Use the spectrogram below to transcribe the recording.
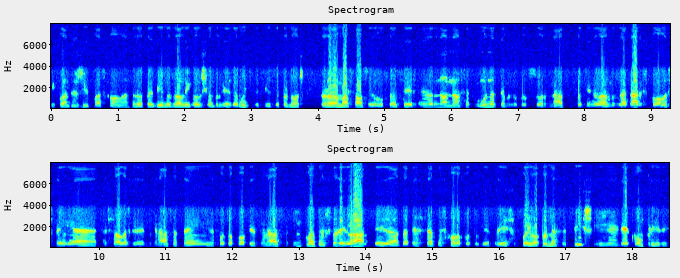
e quando eu ia para a escola, não aprendíamos a língua luxemburguesa, é muito difícil para nós. Para nós é mais fácil o francês. Na nossa comuna temos o professor Renato, continuamos a dar escolas, tem uh, as salas de graça, tem fotocópias de graça. Enquanto eu estarei lá, irá dar sempre a escola portuguesa. Isso foi uma promessa fixe e ainda é cumprir.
